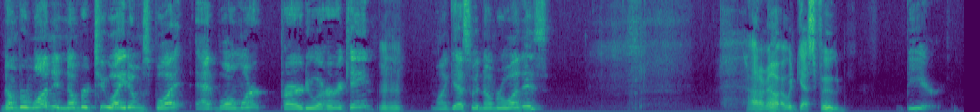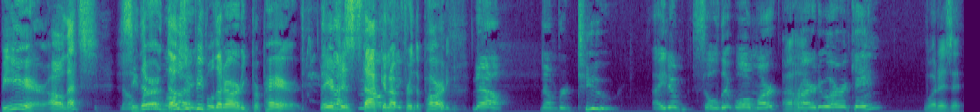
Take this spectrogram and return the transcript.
number one and number two items bought at Walmart prior to a hurricane. hmm Want to guess what number one is? I don't know. I would guess food. Beer. Beer. Oh, that's see. There, are, those are people that are already prepared. They are just That's what I'm stocking up for the party. Now, number two item sold at Walmart Uh-huh. prior to a hurricane What is it?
